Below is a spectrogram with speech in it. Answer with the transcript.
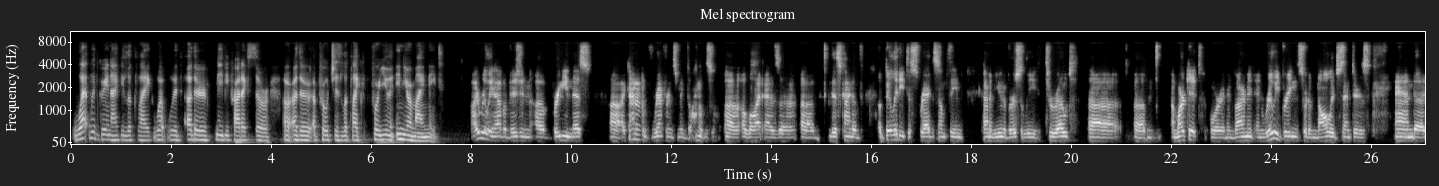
what would Gray and Ivy look like? What would other maybe products or or other approaches look like for you in your mind, Nate? I really have a vision of bringing this uh, I kind of reference McDonald's uh, a lot as a, this kind of ability to spread something kind of universally throughout uh, um, a market or an environment and really bring sort of knowledge centers and uh,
